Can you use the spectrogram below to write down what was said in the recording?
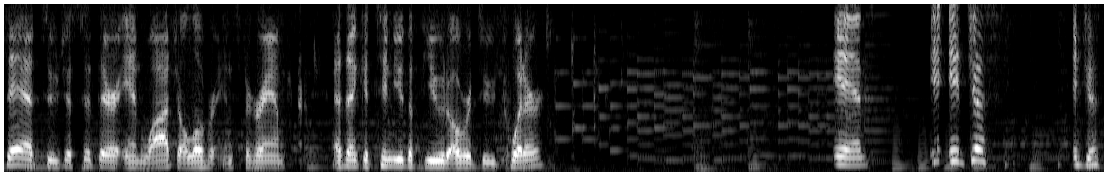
sad to just sit there and watch all over Instagram and then continue the feud over to Twitter. And it, it just it just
